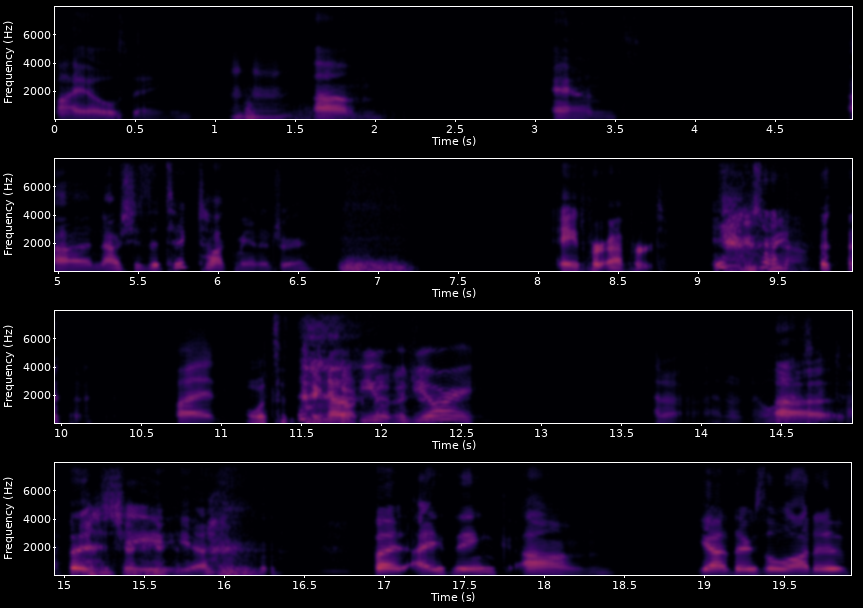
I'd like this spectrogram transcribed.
bio things. Mm-hmm. Um, and uh, now she's a TikTok manager. A for effort. Excuse me? But Oh, What's a TikTok you know, if you if you are, I don't I don't know what a Uh, TikTok but manager she is. yeah, but I think um, yeah, there's a lot of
